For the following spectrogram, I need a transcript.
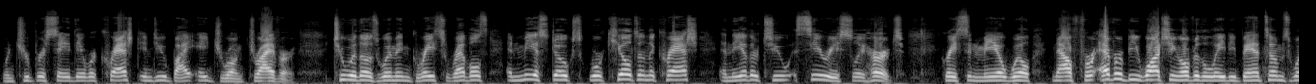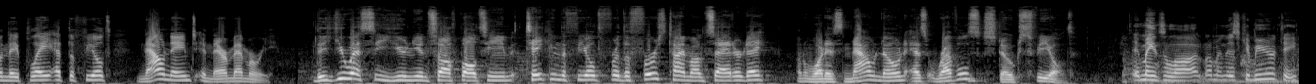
when troopers say they were crashed into by a drunk driver. Two of those women, Grace Revels and Mia Stokes, were killed in the crash, and the other two seriously hurt. Grace and Mia will now forever be watching over the Lady Bantams when they play at the field now named in their memory. The USC Union softball team taking the field for the first time on Saturday on what is now known as Revels Stokes Field. It means a lot. I mean, this community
